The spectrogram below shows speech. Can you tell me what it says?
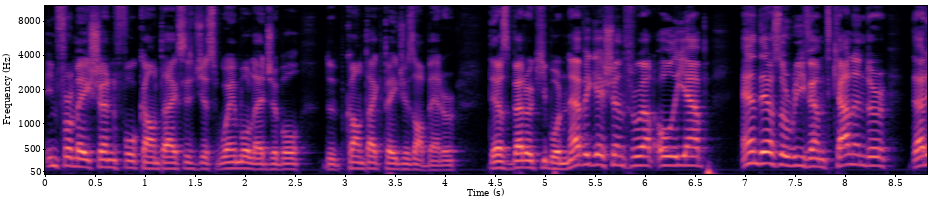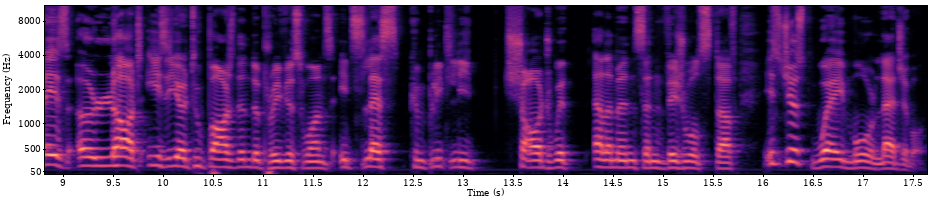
information for contacts. It's just way more legible. The contact pages are better. There's better keyboard navigation throughout all the app. And there's a revamped calendar that is a lot easier to parse than the previous ones. It's less completely charged with elements and visual stuff. It's just way more legible.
